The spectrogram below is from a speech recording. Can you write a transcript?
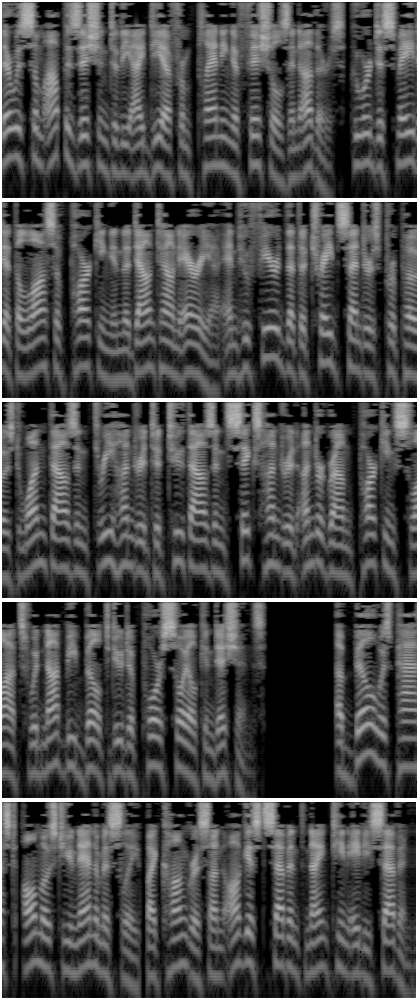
There was some opposition to the idea from planning officials and others, who were dismayed at the loss of parking in the downtown area and who feared that the trade center's proposed 1,300 to 2,600 underground parking slots would not be built due to poor soil conditions. A bill was passed almost unanimously by Congress on August 7, 1987,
